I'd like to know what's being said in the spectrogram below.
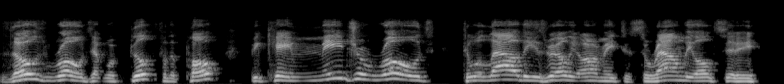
those roads that were built for the Pope became major roads to allow the Israeli army to surround the old city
